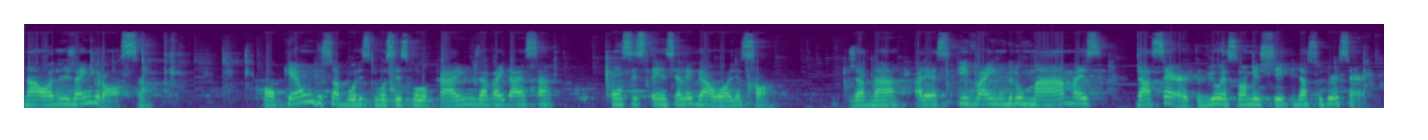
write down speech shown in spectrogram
Na hora ele já engrossa. Qualquer um dos sabores que vocês colocarem já vai dar essa consistência legal, olha só. Já dá, parece que vai engrumar, mas dá certo, viu? É só mexer que dá super certo.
